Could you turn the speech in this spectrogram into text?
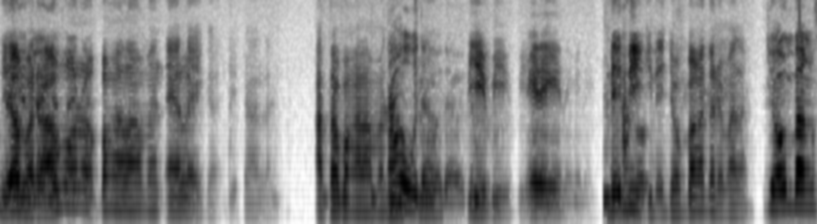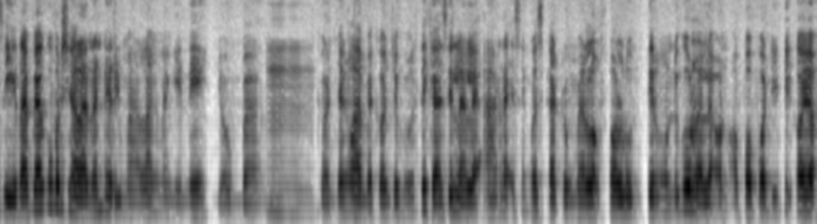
Ya Lanjut, apa? kamu pengalaman elek kan di atau pengalaman Tahu, lucu? tahu, tahu, piye tahu. piye di Aku- gini Jombang atau di Malang Jombang sih, tapi aku perjalanan dari Malang nang gini Jombang. Hmm. Gonceng lah mbek konco ngerti gak sih lele arek sing wis kadung melok volunteer ngono iku lele on opo-opo didik koyo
